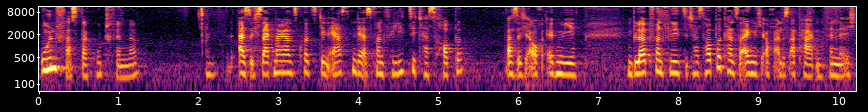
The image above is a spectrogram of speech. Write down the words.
unfassbar gut finde. Also ich sage mal ganz kurz den ersten, der ist von Felicitas Hoppe, was ich auch irgendwie, ein Blurb von Felicitas Hoppe kannst du eigentlich auch alles abhaken, finde ich.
